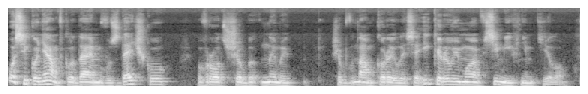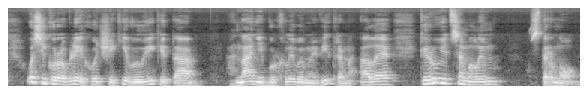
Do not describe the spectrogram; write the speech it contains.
Ось і коням вкладаємо вуздечку в рот, щоб ними щоб нам корилися, і керуємо всім їхнім тілом. Ось і кораблі, хоч які великі та гнані бурхливими вітрами, але керуються малим стерном,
